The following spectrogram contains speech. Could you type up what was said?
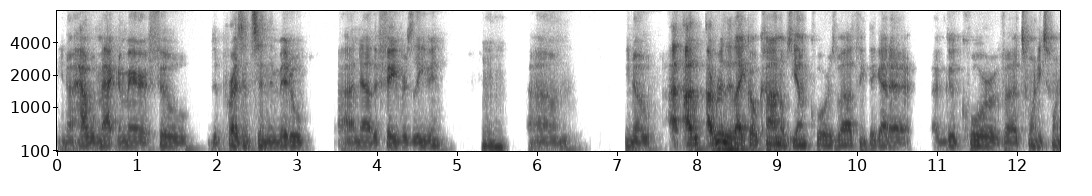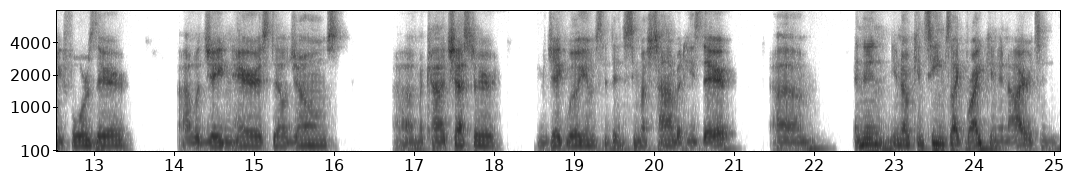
You know, how will McNamara fill the presence in the middle uh, now that Favors leaving? Mm-hmm. Um, you know, I, I, really like O'Connell's young core as well. I think they got a, a good core of uh, 2024s there uh, with Jaden Harris, Dell Jones, uh, Makai Chester, Jake Williams that didn't see much time, but he's there. Um, and then, you know, can teams like Ryken and Ireton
